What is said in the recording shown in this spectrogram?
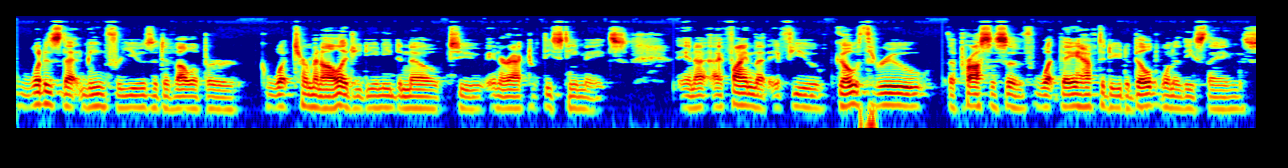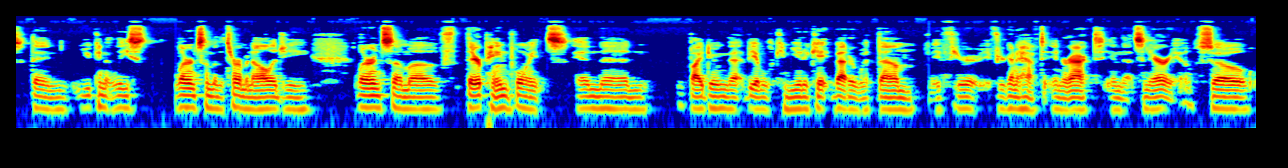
what does that mean for you as a developer what terminology do you need to know to interact with these teammates? And I, I, find that if you go through the process of what they have to do to build one of these things, then you can at least learn some of the terminology, learn some of their pain points, and then by doing that be able to communicate better with them if you're if you're going to have to interact in that scenario. So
